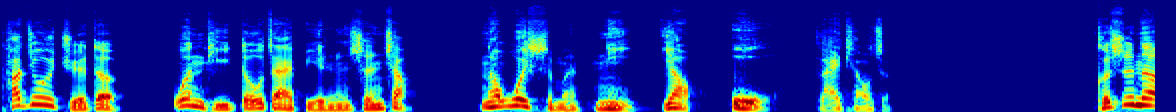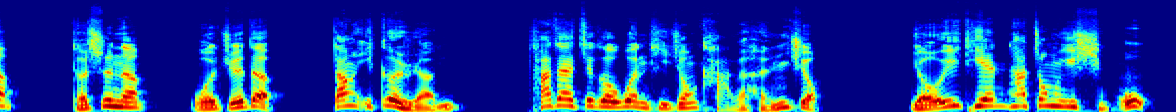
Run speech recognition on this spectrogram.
他就会觉得问题都在别人身上。那为什么你要我来调整？可是呢，可是呢，我觉得当一个人他在这个问题中卡了很久，有一天他终于醒悟，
